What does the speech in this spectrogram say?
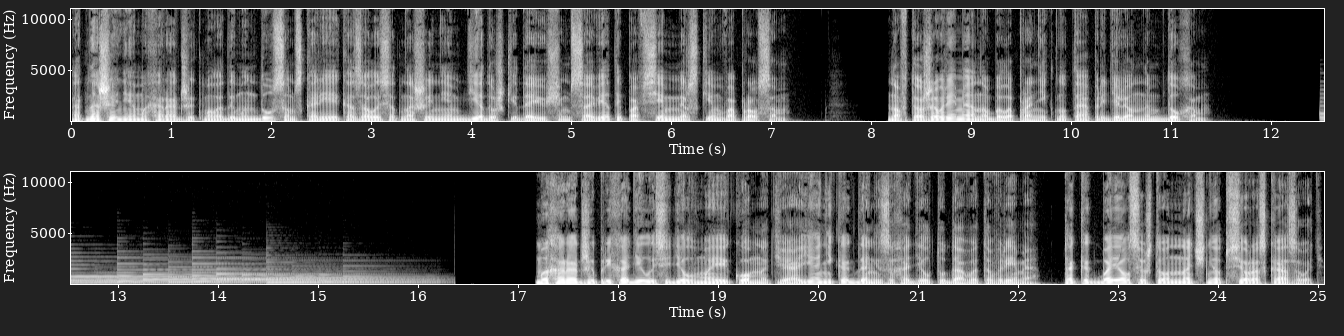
Отношение Махараджи к молодым индусам скорее казалось отношением дедушки, дающим советы по всем мирским вопросам. Но в то же время оно было проникнуто определенным духом. Махараджи приходил и сидел в моей комнате, а я никогда не заходил туда в это время, так как боялся, что он начнет все рассказывать,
